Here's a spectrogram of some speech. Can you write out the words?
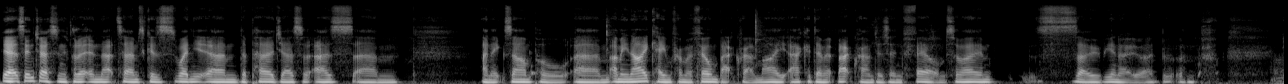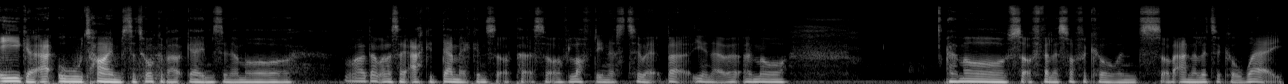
yeah. It's interesting to put it in that terms because when you, um, the purge as as um, an example, um, I mean, I came from a film background. My academic background is in film, so I am so you know I'm eager at all times to talk about games in a more well, I don't want to say academic and sort of put a sort of loftiness to it, but you know, a, a more a more sort of philosophical and sort of analytical way.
